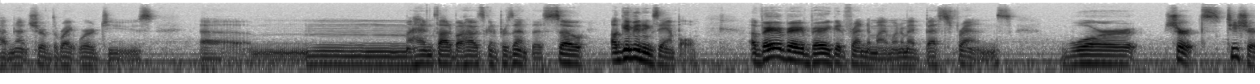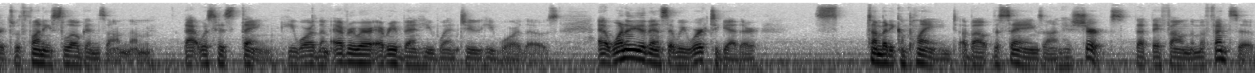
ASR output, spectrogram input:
I'm not sure of the right word to use um, I hadn't thought about how I was going to present this. So I'll give you an example. A very, very, very good friend of mine, one of my best friends, wore shirts, t shirts with funny slogans on them. That was his thing. He wore them everywhere, every event he went to, he wore those. At one of the events that we worked together, somebody complained about the sayings on his shirts, that they found them offensive.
